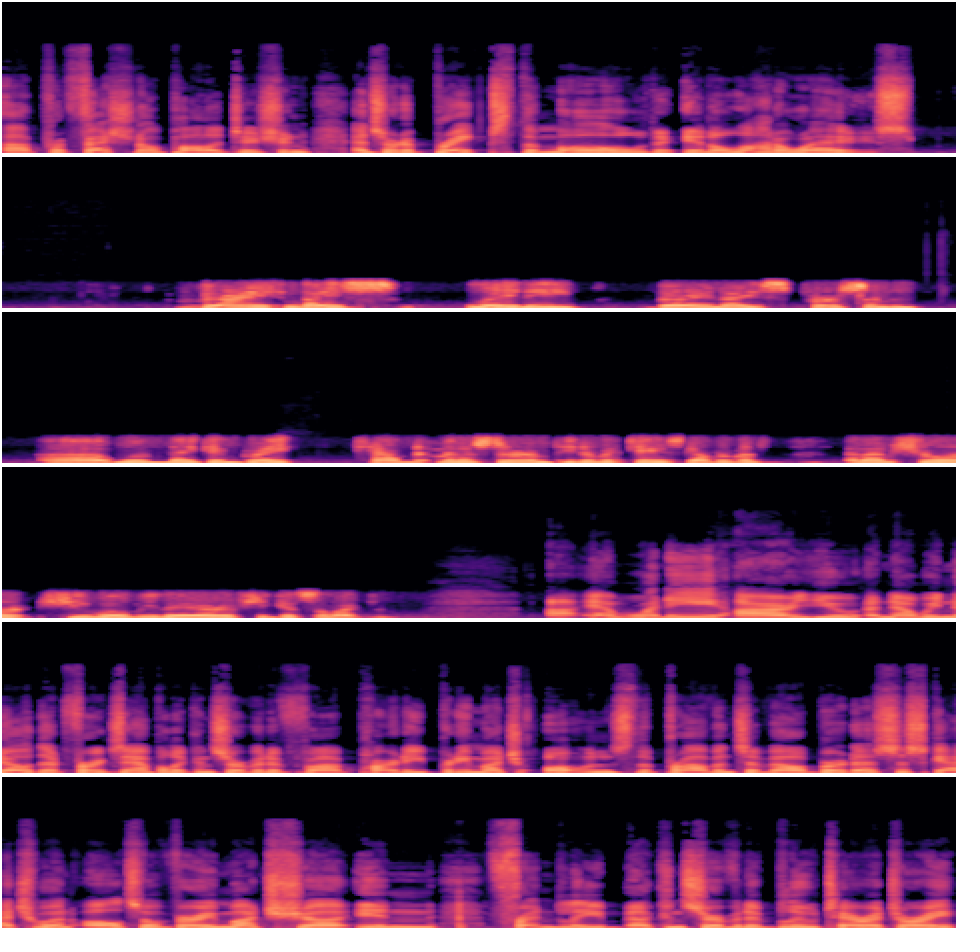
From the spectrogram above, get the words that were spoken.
a professional politician and sort of breaks the mold in a lot of ways very nice lady, very nice person, uh, would make a great cabinet minister in Peter MacKay's government, and I'm sure she will be there if she gets elected. Uh, and what are you uh, now? We know that, for example, the Conservative uh, Party pretty much owns the province of Alberta. Saskatchewan also very much uh, in friendly uh, conservative blue territory.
